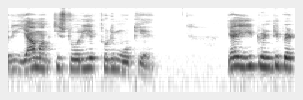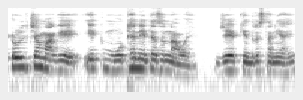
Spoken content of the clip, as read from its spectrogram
तरी या मागची स्टोरी एक थोडी मोठी आहे. या e ई ट्वेंटी पेट्रोलच्या मागे एक मोठ्या नेत्याचं नाव आहे जे केंद्रस्थानी आहे.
